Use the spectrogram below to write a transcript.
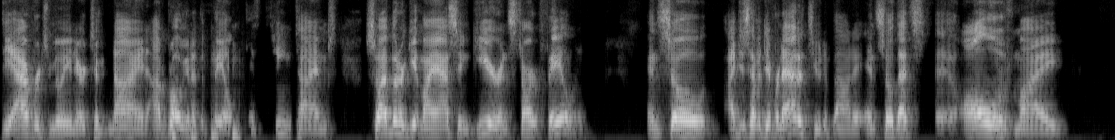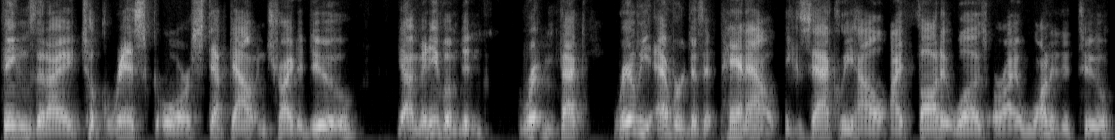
the average millionaire took nine, I'm probably going to have to fail 15 times. So I better get my ass in gear and start failing. And so I just have a different attitude about it. And so that's uh, all of my things that I took risk or stepped out and tried to do, yeah, many of them didn't. In fact, rarely ever does it pan out exactly how I thought it was or I wanted it to.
